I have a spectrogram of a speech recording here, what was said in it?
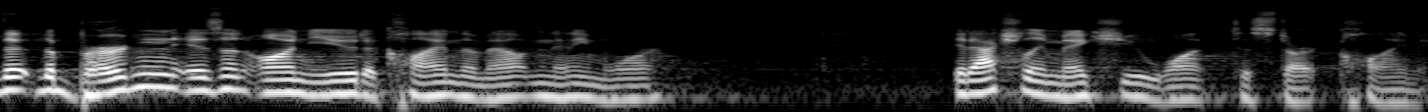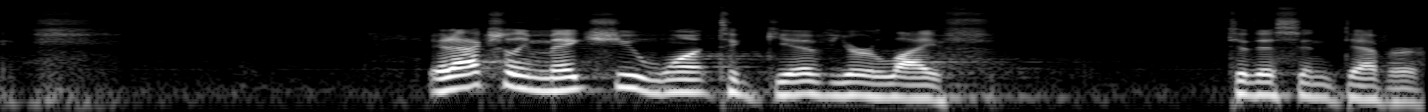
that the burden isn't on you to climb the mountain anymore, it actually makes you want to start climbing. It actually makes you want to give your life to this endeavor.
